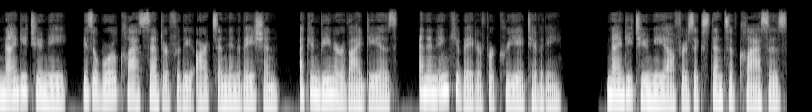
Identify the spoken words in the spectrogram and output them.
92NY, is a world class center for the arts and innovation, a convener of ideas, and an incubator for creativity. 92NY offers extensive classes,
